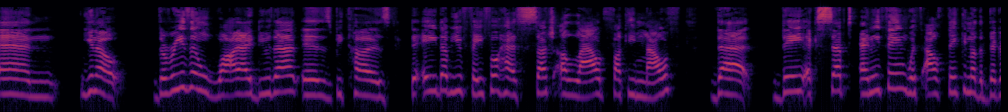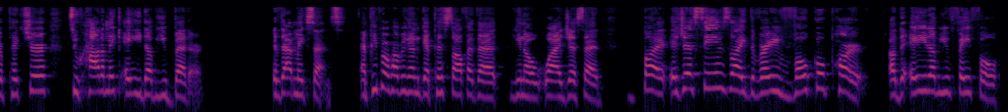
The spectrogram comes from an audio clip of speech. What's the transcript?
and you know, the reason why I do that is because the AEW faithful has such a loud fucking mouth that they accept anything without thinking of the bigger picture to how to make AEW better. If that makes sense. And people are probably going to get pissed off at that, you know, what I just said. But it just seems like the very vocal part of the AEW faithful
